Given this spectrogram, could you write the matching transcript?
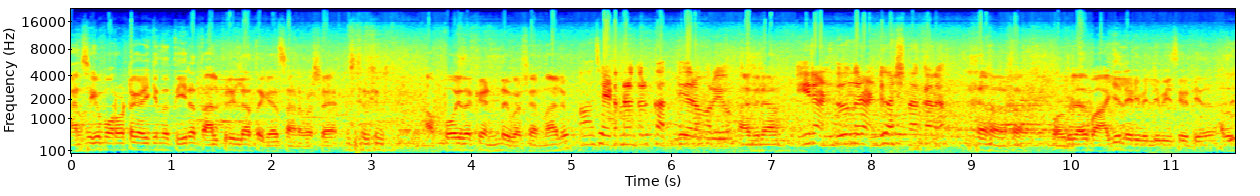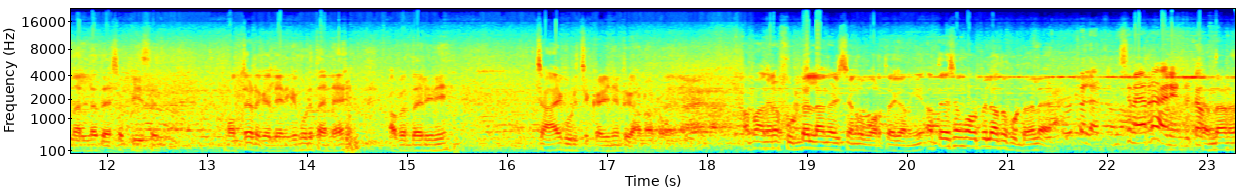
ആൻസിക്ക് പൊറോട്ട കഴിക്കുന്നത് തീരെ താല്പര്യമില്ലാത്ത കേസാണ്. പക്ഷേ അപ്പോൾ ഇതൊക്കെ ഉണ്ട്. പക്ഷെ എന്നാലും ആ ചേട്ടനടുത്ത് ഒരു കത്തി തരാൻ പറയൂ. അതിനാ? ഈ രണ്ടും രണ്ട് കഷ്ണാക്കാനാ കുഴപ്പമില്ല അത് വലിയ പീസ് കിട്ടിയത്? അത് നല്ല ദശ പീസ് മൊത്തം എടുക്കല്ലേ? എനിക്കും കൂടി തന്നെ. അപ്പോൾ എന്തായാലും ഇനി ചായ കുടിച്ച് കഴിഞ്ഞിട്ട് കാണാം കേട്ടോ. അപ്പോൾ അങ്ങനെ ഫുഡെല്ലാം കഴിച്ച് ഞങ്ങൾ പുറത്തേക്ക് ഇറങ്ങി. അത്യാവശ്യം കുഴപ്പമില്ലാത്ത ഫുഡ് അല്ലേ? പക്ഷെ വേറെ കാര്യം കേട്ടോ. എന്താണ്?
